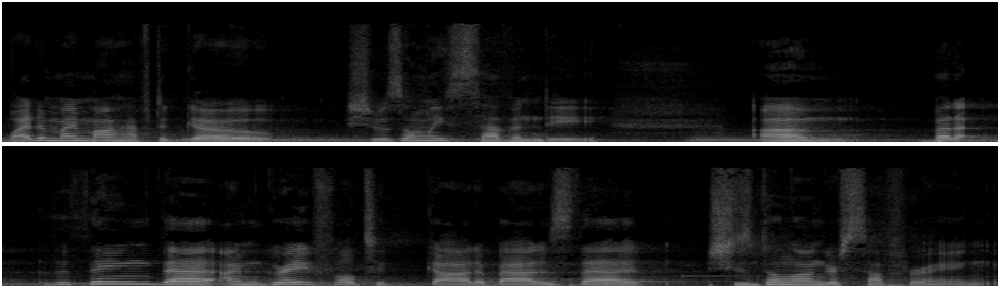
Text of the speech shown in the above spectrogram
why did my mom have to go? She was only 70. Um, but the thing that I'm grateful to God about is that she's no longer suffering.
